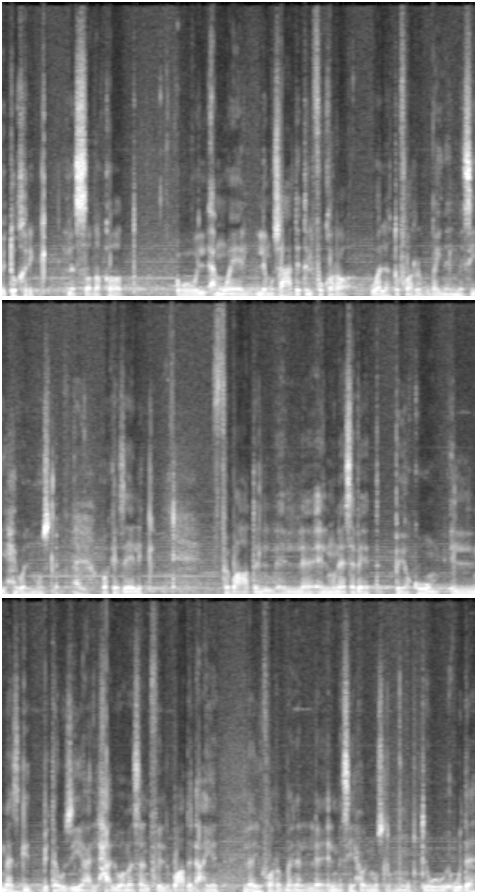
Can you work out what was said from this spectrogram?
بتخرج للصدقات والأموال لمساعدة الفقراء ولا تفرق بين المسيحي والمسلم أيوة. وكذلك في بعض ال- ال- المناسبات بيقوم المسجد بتوزيع الحلوى مثلا في بعض الأعياد لا يفرق بين ال- المسيحي والمسلم. وده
